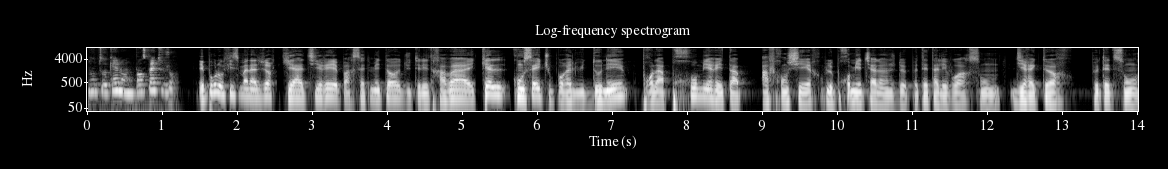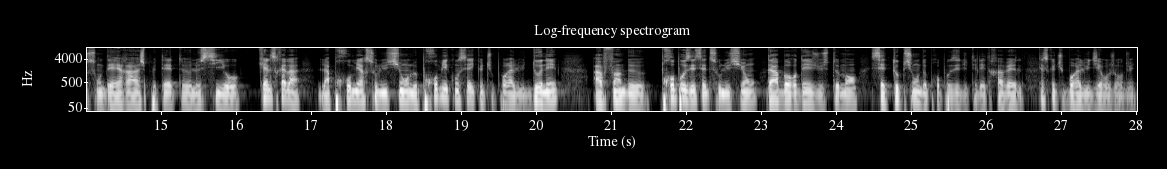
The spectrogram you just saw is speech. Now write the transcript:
dont auxquelles on ne pense pas toujours. Et pour l'office manager qui est attiré par cette méthode du télétravail, quel conseil tu pourrais lui donner pour la première étape à franchir le premier challenge de peut-être aller voir son directeur, peut-être son, son DRH, peut-être euh, le CEO Quelle serait la, la première solution, le premier conseil que tu pourrais lui donner afin de proposer cette solution, d'aborder justement cette option de proposer du télétravail Qu'est-ce que tu pourrais lui dire aujourd'hui?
